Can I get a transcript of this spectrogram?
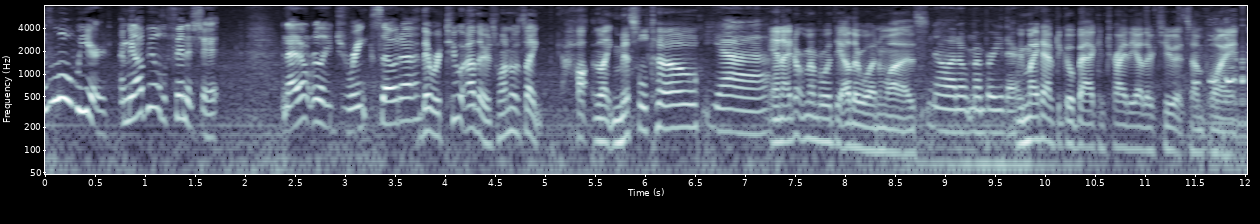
it's a little weird. I mean, I'll be able to finish it. And I don't really drink soda. There were two others. One was like hot, like mistletoe, Yeah. and I don't remember what the other one was. No, I don't remember either. We might have to go back and try the other two at some point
